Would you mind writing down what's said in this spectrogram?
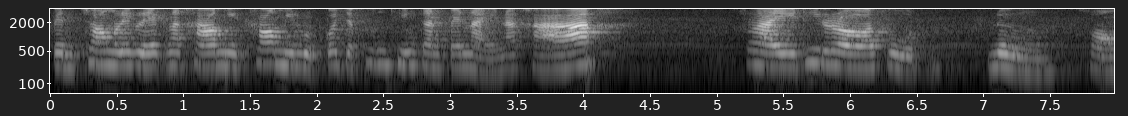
เป็นช่องเล็กๆนะคะ มีเข้ามีหลุดก็จะพึ่งทิ้งกันไปไหนนะคะ ใครที่รอสูตรหนึ่งของ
